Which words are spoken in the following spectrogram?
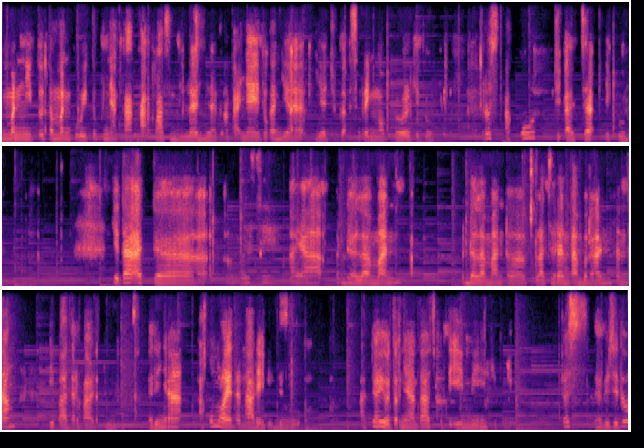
temen itu temenku itu punya kakak kelas 9 ya. Kakaknya itu kan ya ya juga sering ngobrol gitu. Terus aku diajak itu kita ada apa sih kayak pendalaman pendalaman uh, pelajaran tambahan tentang IPA terpadu jadinya aku mulai tertarik hmm. gitu ada ya ternyata seperti ini gitu terus habis itu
